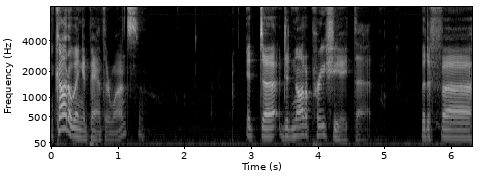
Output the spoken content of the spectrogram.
I caught a Winged Panther once. It uh, did not appreciate that. But if uh,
